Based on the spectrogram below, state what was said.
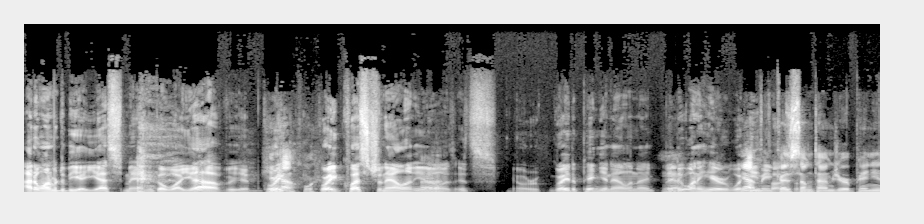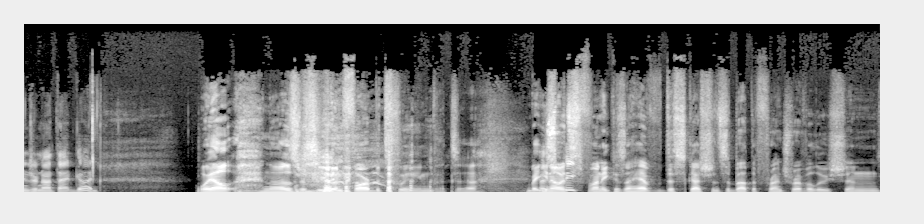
I don't want him to be a yes man and go, well, yeah, yeah, great, Yeah, great question, Alan. You know, Uh-huh. it's or great opinion, Alan. I, I do want to hear what yeah, I mean, because on sometimes your opinions are not that good. Well, no, those are few and far between. But uh, but you Now know, it's funny because I have discussions about the French Revolution,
